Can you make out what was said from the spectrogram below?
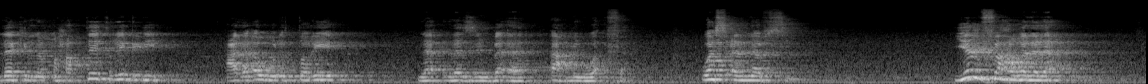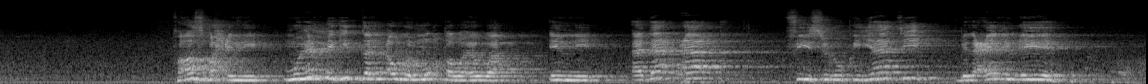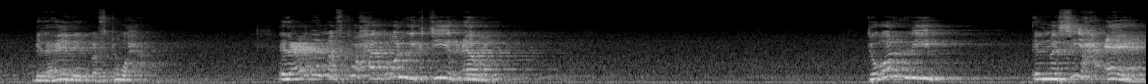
لكن لما حطيت رجلي على أول الطريق لا لازم بقى أعمل وقفة وأسأل نفسي ينفع ولا لا؟ فأصبح إني مهم جدا اول نقطة وهو إني ادقق في سلوكياتي بالعين الإيه؟ بالعين المفتوحة. العين المفتوحة تقول لي كتير قوي. تقول لي المسيح قال.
